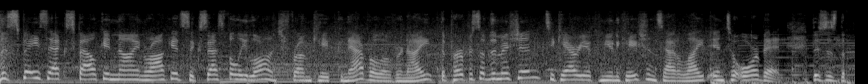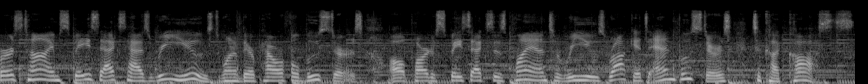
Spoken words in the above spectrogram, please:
The SpaceX Falcon 9 rocket successfully launched from Cape Canaveral overnight. The purpose of the mission? To carry a communication satellite into orbit. This is the first time SpaceX has reused one of their powerful boosters, all part of SpaceX's plan to reuse rockets and boosters to cut costs.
